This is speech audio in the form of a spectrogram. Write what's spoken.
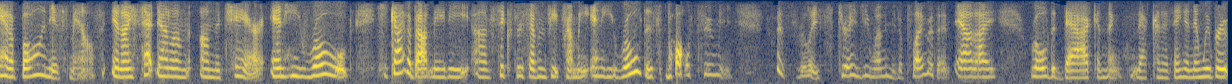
had a ball in his mouth and I sat down on on the chair and he rolled he got about maybe uh, six or seven feet from me and he rolled this ball to me. It was really strange he wanted me to play with it and I rolled it back and then, that kind of thing and then we were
